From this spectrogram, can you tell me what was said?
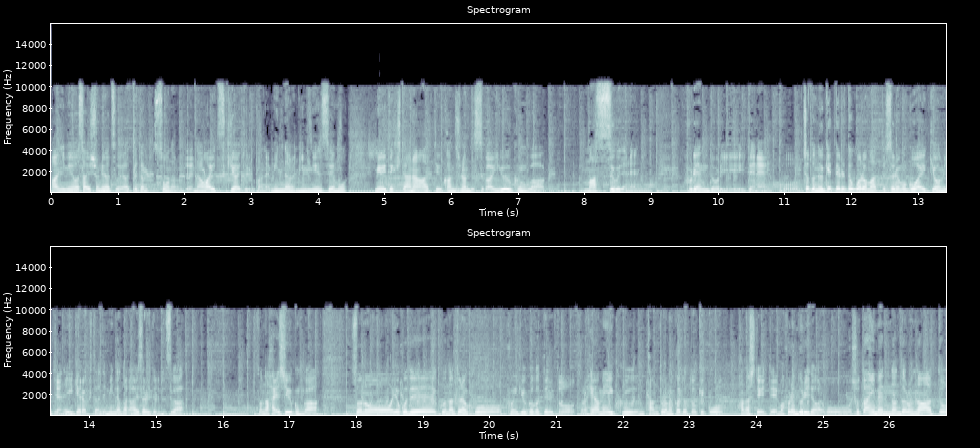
アニメは最初のやつをやってたそうなので長い付き合いというかねみんなの人間性も見えてきたなっていう感じなんですがゆうくんはまっすぐでねフレンドリーでねこうちょっと抜けてるところもあってそれもご愛嬌みたいないいキャラクターでみんなから愛されてるんですがそんな林優君がその横でこうなんとなくこう雰囲気を伺っているとそのヘアメイク担当の方と結構話していて、まあ、フレンドリーだからこう初対面なんだろうなと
